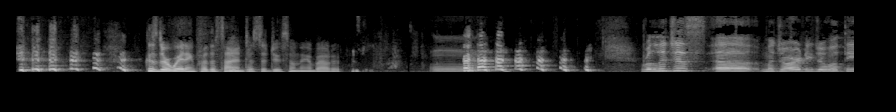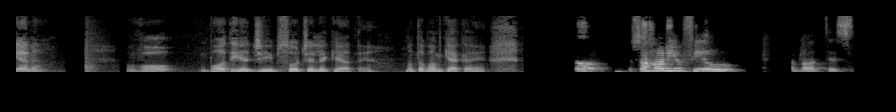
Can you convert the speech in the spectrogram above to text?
Because they're waiting for the scientists to do something about it. रिलीजियस मेजोरिटी जो होती है ना वो बहुत ही अजीब सोचे लेके आते हैं मतलब हम क्या कहें So, so how do you feel about this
